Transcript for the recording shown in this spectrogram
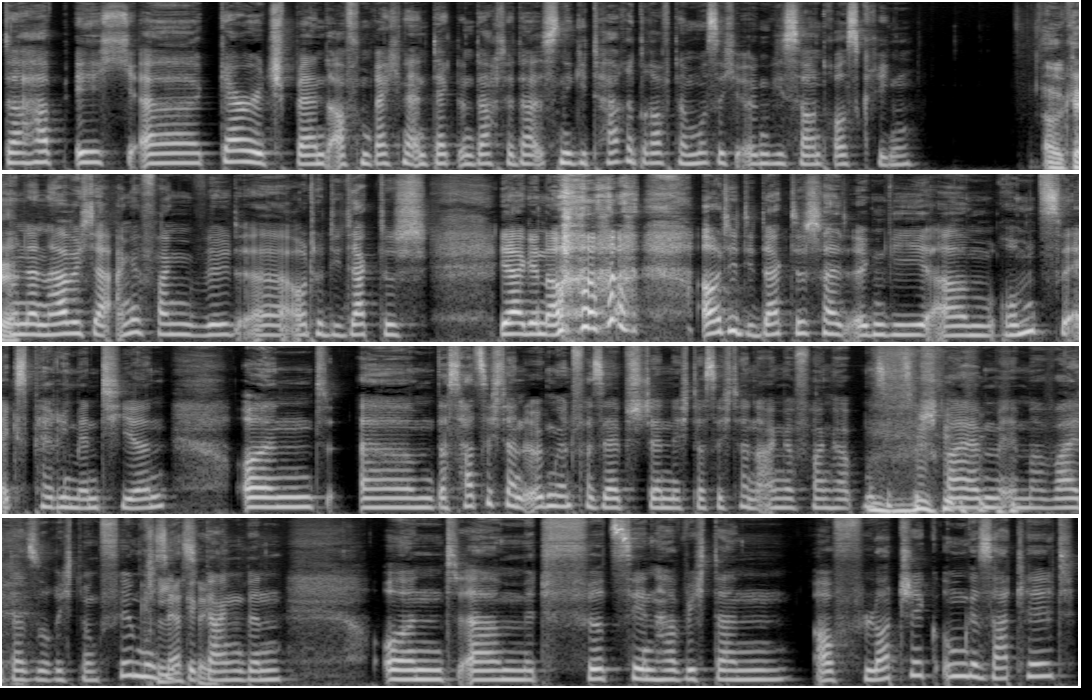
Da habe ich äh, GarageBand auf dem Rechner entdeckt und dachte, da ist eine Gitarre drauf, da muss ich irgendwie Sound rauskriegen. okay. Und dann habe ich ja angefangen, wild äh, autodidaktisch, ja genau, autodidaktisch halt irgendwie ähm, rum zu experimentieren. Und ähm, das hat sich dann irgendwann verselbstständigt, dass ich dann angefangen habe, Musik zu schreiben, immer weiter so Richtung Filmmusik Classic. gegangen bin. Und ähm, mit 14 habe ich dann auf Logic umgesattelt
